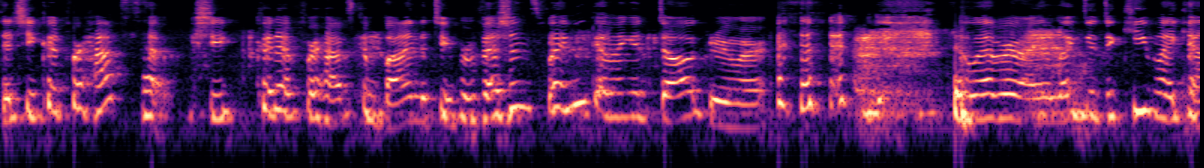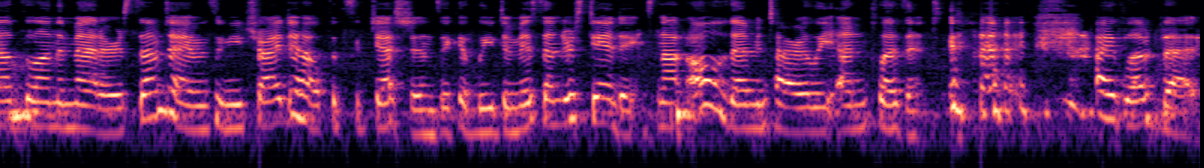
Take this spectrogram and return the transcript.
that she could perhaps have she could have perhaps combined the two professions by becoming a dog groomer. However, I elected to keep my counsel on the matter. Sometimes, when you tried to help with suggestions, it could lead to misunderstandings, not all of them entirely unpleasant. I loved that.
